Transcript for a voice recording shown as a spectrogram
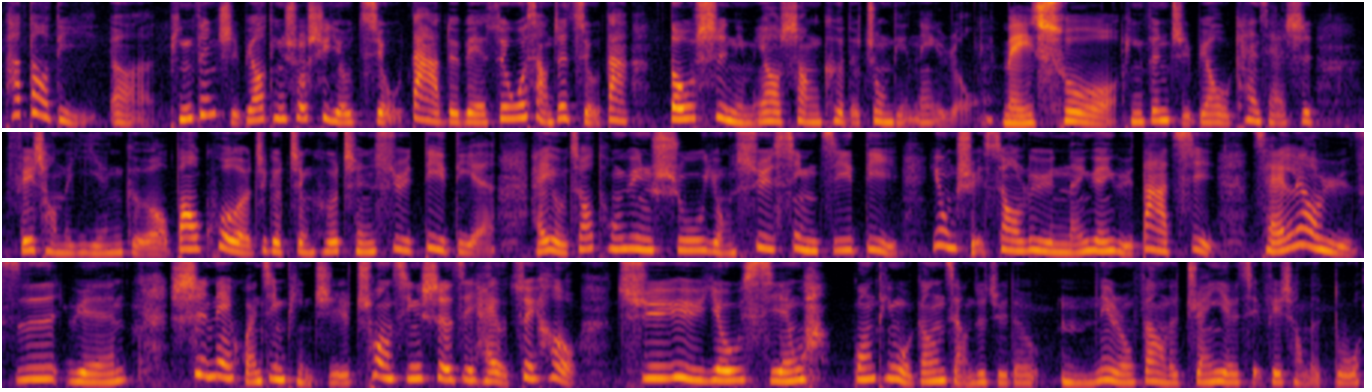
它到底呃评分指标，听说是有九大，对不对？所以我想这九大都是你们要上课的重点内容。没错，评分指标我看起来是非常的严格，包括了这个整合程序、地点，还有交通运输、永续性基地、用水效率、能源与大气、材料与资源、室内环境品质、创新设计，还有最后区域优先。哇！光听我刚刚讲就觉得，嗯，内容非常的专业，而且非常的多。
